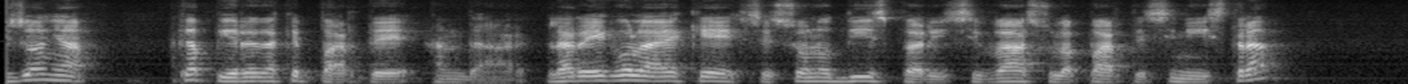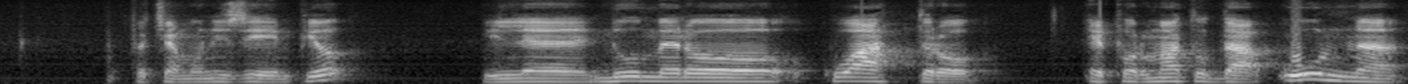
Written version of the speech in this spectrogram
Bisogna capire da che parte andare. La regola è che se sono dispari si va sulla parte sinistra, facciamo un esempio, il numero 4 è formato da un,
